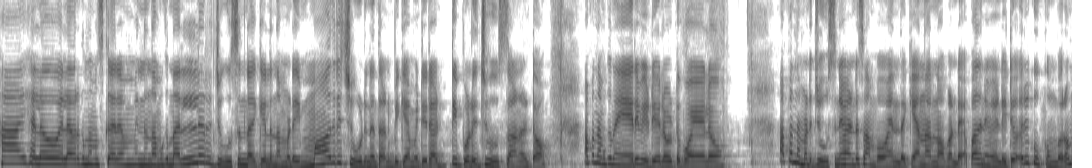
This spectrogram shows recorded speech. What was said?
ഹായ് ഹലോ എല്ലാവർക്കും നമസ്കാരം. ഇന്ന് നമുക്ക് നല്ലൊരു ജ്യൂസ് ഉണ്ടാക്കിയാലും? നമ്മുടെ ഇമാതിരി ചൂടിനെ തണുപ്പിക്കാൻ പറ്റിയ ഒരു അടിപൊളി ജ്യൂസാണ് കേട്ടോ അപ്പോൾ നമുക്ക് നേരെ വീഡിയോയിലോട്ട് പോയാലോ? അപ്പം നമ്മുടെ ജ്യൂസിന് വേണ്ട സംഭവം എന്തൊക്കെയാണെന്ന് നോക്കണ്ടേ. അപ്പോൾ അതിന് വേണ്ടിയിട്ട് ഒരു കുക്കുംബറും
